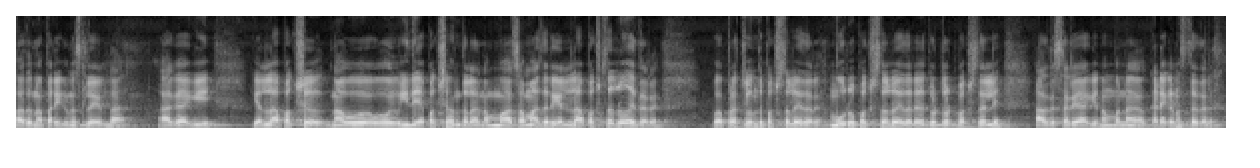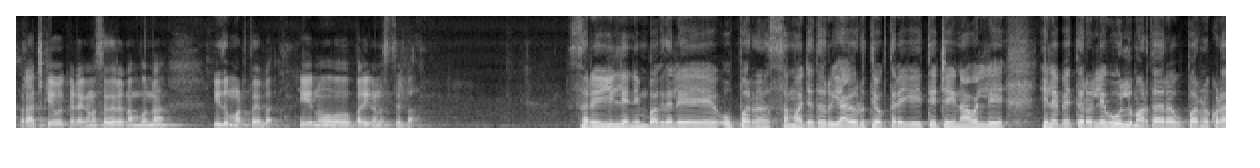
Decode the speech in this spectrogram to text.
ಅದನ್ನು ಪರಿಗಣಿಸಲೇ ಇಲ್ಲ. ಹಾಗಾಗಿ ಎಲ್ಲ ಪಕ್ಷ, ನಾವು ಇದೇ ಪಕ್ಷ ಅಂತಲ್ಲ, ನಮ್ಮ ಸಮಾಜದಲ್ಲಿ ಎಲ್ಲ ಪಕ್ಷದಲ್ಲೂ ಇದ್ದಾರೆ. ಪ್ರತಿಯೊಂದು ಪಕ್ಷದಲ್ಲೂ ಇದ್ದಾರೆ. ಮೂರು ಪಕ್ಷದಲ್ಲೂ ಇದ್ದಾರೆ, ದೊಡ್ಡ ದೊಡ್ಡ ಪಕ್ಷದಲ್ಲಿ, ಆದರೆ ಸರಿಯಾಗಿ ನಮ್ಮನ್ನು ಕಡೆಗಣಿಸ್ತಾ ಇದ್ದಾರೆ. ರಾಜಕೀಯವಾಗಿ ಕಡೆಗಣಿಸ್ತಾ ಇದ್ದಾರೆ, ನಮ್ಮನ್ನು ಇದು ಮಾಡ್ತಾ ಇಲ್ಲ. ಏನೂ ಪರಿಗಣಿಸ್ತಿಲ್ಲ. ಸರ್, ಇಲ್ಲಿ ನಿಮ್ಮ ಭಾಗದಲ್ಲಿ ಉಪ್ಪಾರ ಸಮಾಜದವರು ಯಾವ ವೃತ್ತಿ ಹೋಗ್ತಾರೆ ಈಗ ಇತ್ತೀಚೆಗೆ ನಾವಲ್ಲಿ ಎಲೆಬೇತೂರಲ್ಲಿ ಹುಲ್ಲು ಮಾರ್ತಾ ಇರೋ ಉಪ್ಪಾರನು ಕೂಡ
